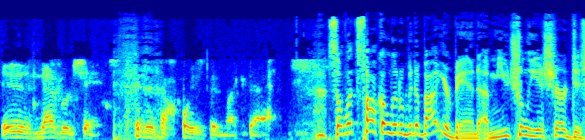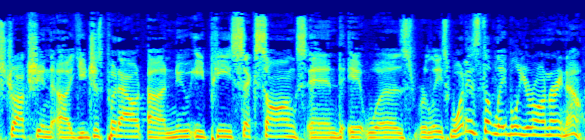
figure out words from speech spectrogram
It has never changed. It has always been like that. So let's talk a little bit about your band, a Mutually Assured Destruction. Uh, you just put out a new EP, six songs, and it was released. What is the label you're on right now?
